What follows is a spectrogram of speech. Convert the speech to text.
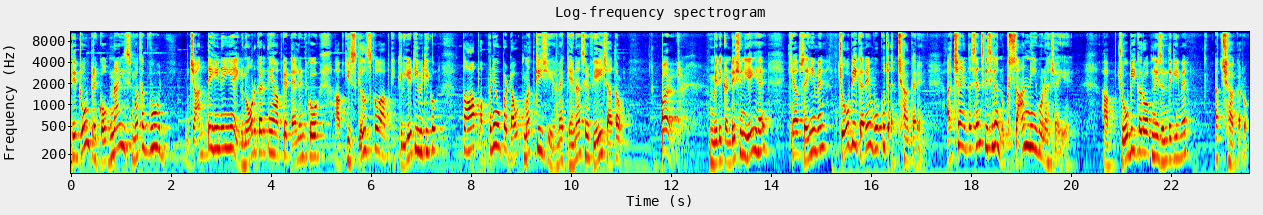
they don't recognise मतलब वो जानते ही नहीं है इग्नोर करते हैं आपके टैलेंट को, आपकी स्किल्स को, आपकी क्रिएटिविटी को। तो आप अपने ऊपर डाउट मत कीजिए। मैं कहना सिर्फ़ यही चाहता हूँ। पर मेरी कंडीशन यही है कि आप सही में जो भी करें, वो कुछ अच्छा करें। अच्छा इन द सेंस किसी का नुकसान नहीं होना चाहिए। आप जो भी करो अपनी ज़िंदगी में अच्छा करो।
